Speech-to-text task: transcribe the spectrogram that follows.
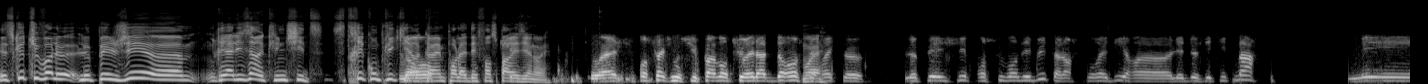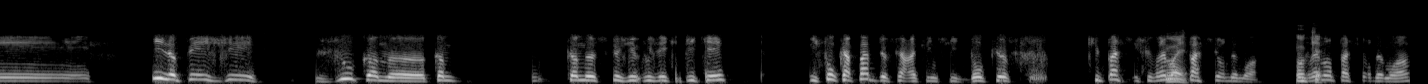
Est-ce que tu vois le, PSG euh, réaliser un clean sheet? C'est très compliqué hein, quand même pour la défense parisienne. Ouais, ouais c'est pour ça que je ne me suis pas aventuré là-dedans. C'est vrai que le PSG prend souvent des buts, alors je pourrais dire euh, les deux équipes marquent. Mais si le PSG joue comme, comme comme ce que je vous ai expliqué, ils sont capables de faire un clean sheet. Donc, euh, je suis pas, je suis vraiment pas sûr de moi. Je suis vraiment pas sûr de moi.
